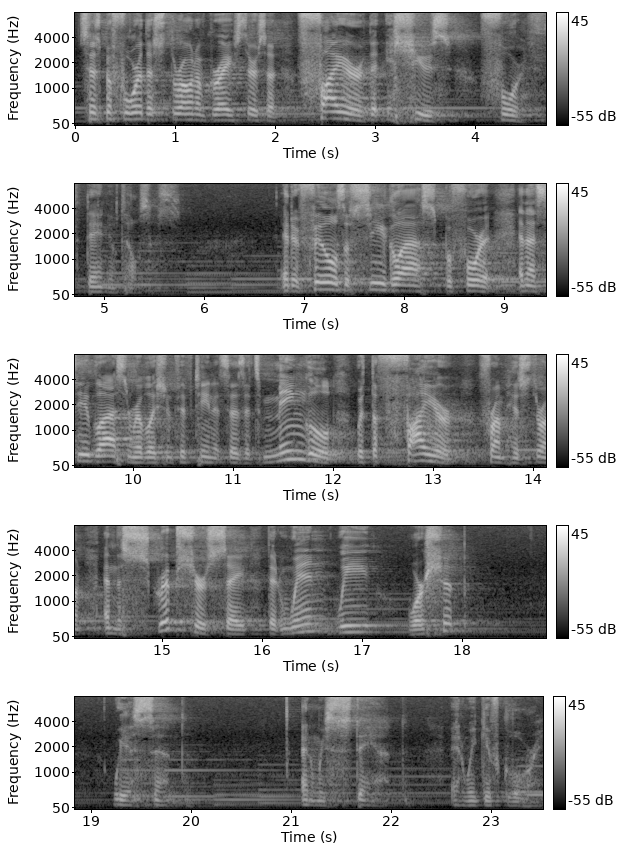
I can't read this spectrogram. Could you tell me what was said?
It says, Before this throne of grace, there's a fire that issues forth, Daniel tells us. And it fills a sea of glass before it. And that sea of glass in Revelation 15, it says it's mingled with the fire from his throne. And the scriptures say that when we worship, we ascend and we stand and we give glory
